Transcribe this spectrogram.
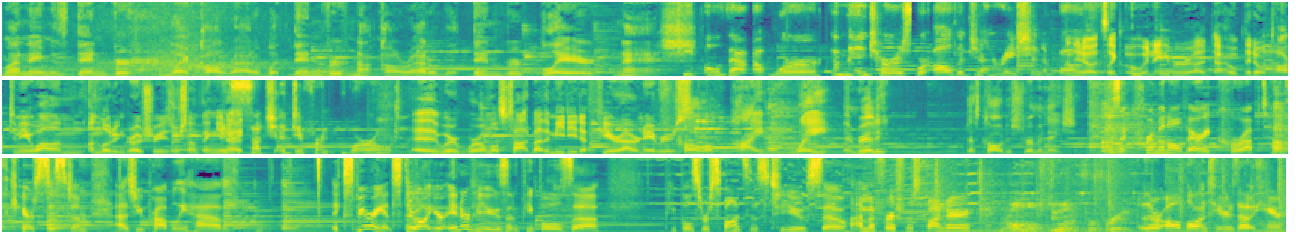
My name is Denver. I'm like Colorado, but Denver, not Colorado, but Denver Blair Nash. People that were the mentors were all the generation above. You know, it's like, ooh, a neighbor. I, I hope they don't talk to me while I'm unloading groceries or something. You know, it's such a different world. Uh, we're we're almost taught by the media to fear our neighbors. Color, height, weight, and really, that's called discrimination. It is a criminal, very corrupt healthcare system, as you probably have experience through all your interviews and people's uh, people's responses to you. So I'm a first responder. We're almost doing it for free. They're all volunteers out here.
